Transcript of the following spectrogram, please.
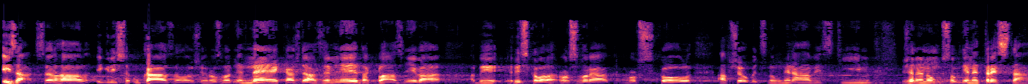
Izák selhal, i když se ukázalo, že rozhodně ne každá země je tak bláznivá, aby riskovala rozvrat, rozkol a všeobecnou nenávist tím, že nejenom soudně netrestá,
